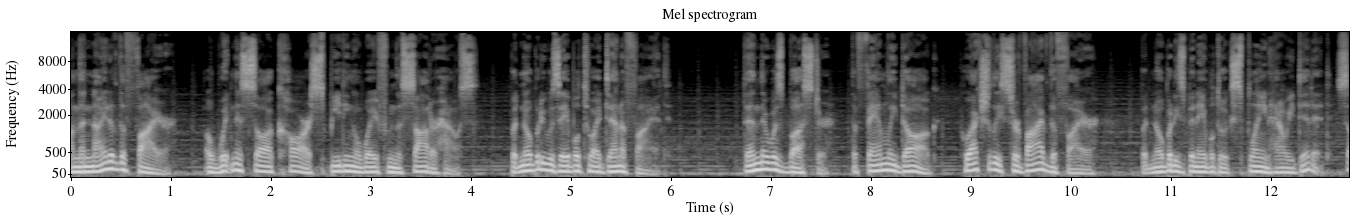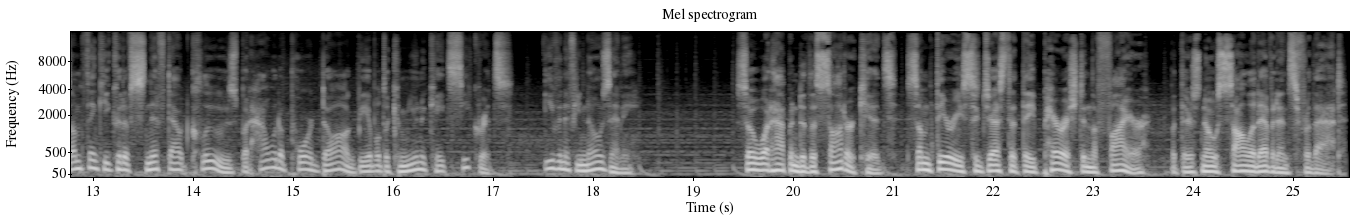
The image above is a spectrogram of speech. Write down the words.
On the night of the fire, a witness saw a car speeding away from the Sodder house, but nobody was able to identify it. Then there was Buster, the family dog, who actually survived the fire but nobody's been able to explain how he did it. Some think he could have sniffed out clues, but how would a poor dog be able to communicate secrets, even if he knows any? So what happened to the Sodder kids? Some theories suggest that they perished in the fire, but there's no solid evidence for that.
